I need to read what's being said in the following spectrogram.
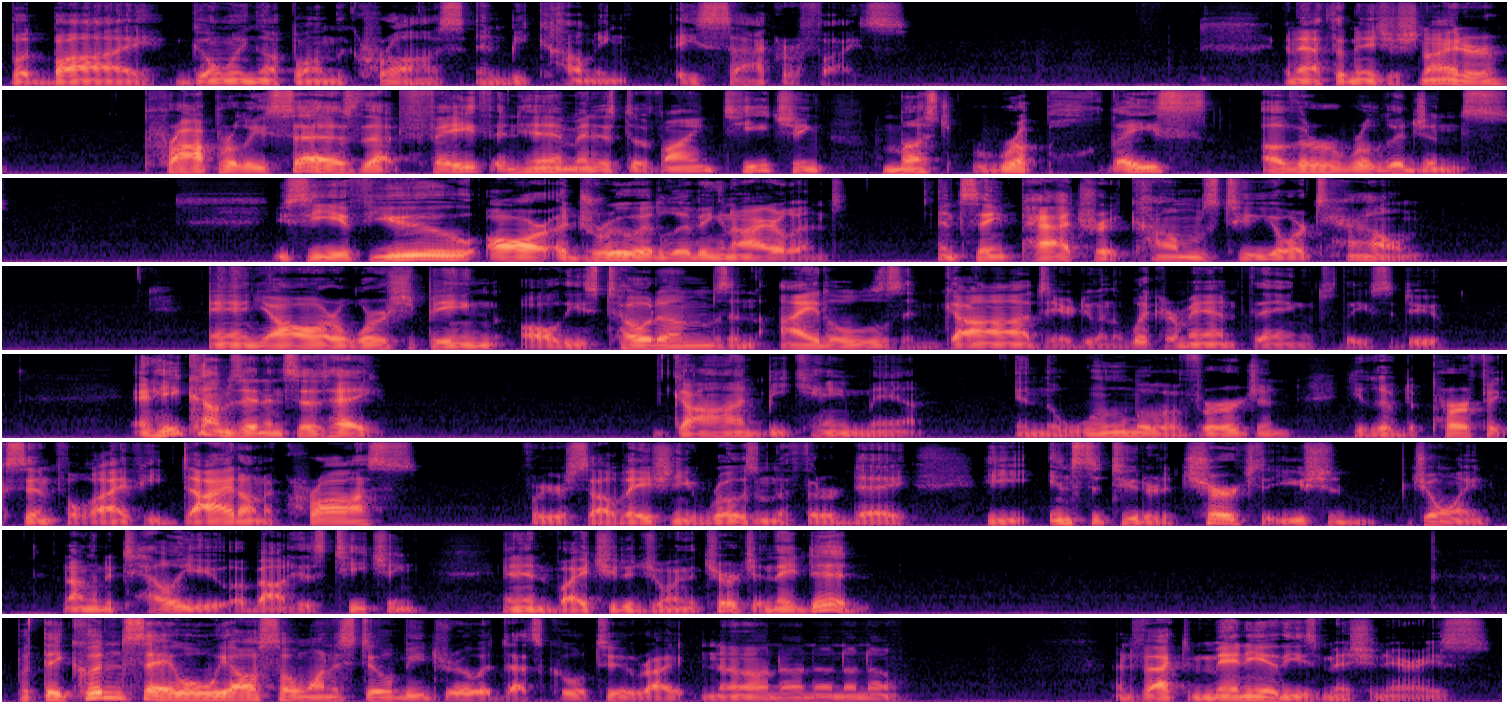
but by going up on the cross and becoming a sacrifice. And Athanasius Schneider properly says that faith in him and his divine teaching must replace other religions. You see, if you are a Druid living in Ireland and St. Patrick comes to your town and y'all are worshiping all these totems and idols and gods and you're doing the Wicker Man thing, that's what they used to do. And he comes in and says, Hey, God became man in the womb of a virgin. He lived a perfect, sinful life. He died on a cross for your salvation. He rose on the third day. He instituted a church that you should join. And I'm going to tell you about his teaching and invite you to join the church. And they did. But they couldn't say, well, we also want to still be Druids. That's cool too, right? No, no, no, no, no. In fact, many of these missionaries,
